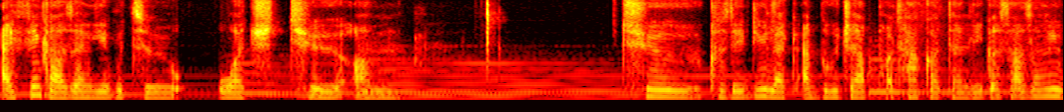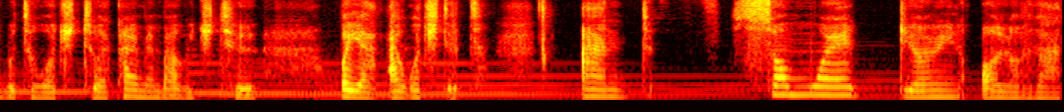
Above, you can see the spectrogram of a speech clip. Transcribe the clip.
I think I was only able to watch two um two because they do like Abuja, Port Harcourt, and Lagos. I was only able to watch two. I can't remember which two. But yeah, I watched it. And somewhere during all of that,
